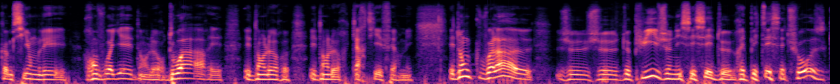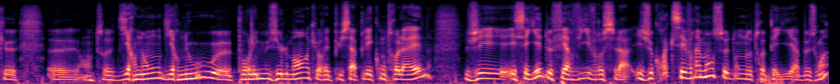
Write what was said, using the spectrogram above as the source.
comme si on les renvoyait dans leur douar et, dans leur, et dans quartier fermé. Et donc voilà, euh, depuis, je n'ai cessé de répéter cette chose que euh, entre dire non, dire nous, euh, pour les musulmans qui auraient pu s'appeler contre la haine, j'ai essayé de faire vivre cela. Et je crois que c'est vraiment ce dont notre pays a besoin.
